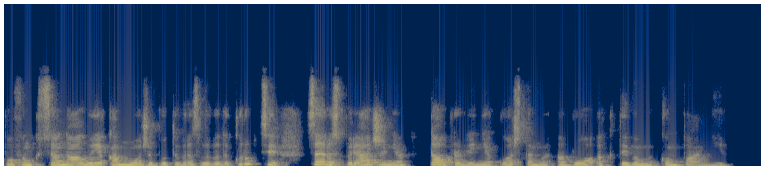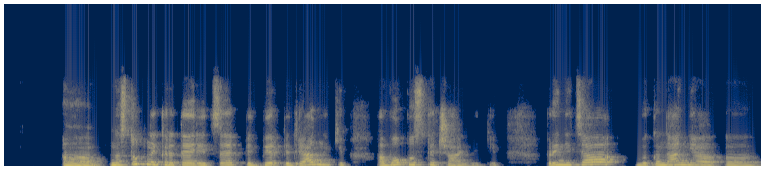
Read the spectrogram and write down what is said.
по функціоналу, яка може бути вразлива до корупції, це розпорядження та управління коштами або активами компанії. Наступний критерій це підбір підрядників або постачальників прийняття виконання е,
